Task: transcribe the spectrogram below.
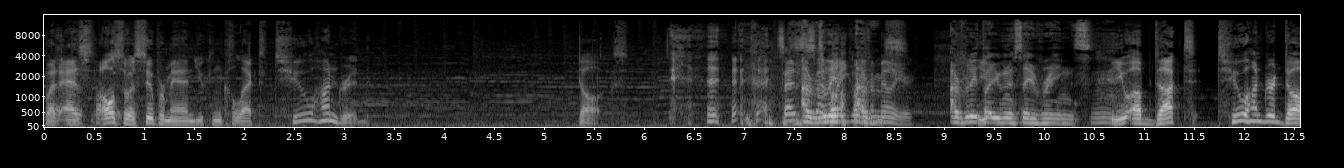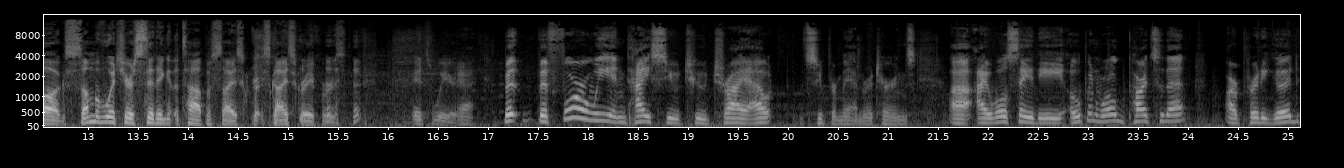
But That- as also of as Superman, you can collect 200 dogs. it. Sounds I really, you go I, familiar. I really You- thought you were going to say rings. You abduct 200 dogs, some of which are sitting at the top of skyscrapers. it's weird. Yeah. But before we entice you to try out Superman Returns, uh, I will say the open world parts of that are pretty good.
